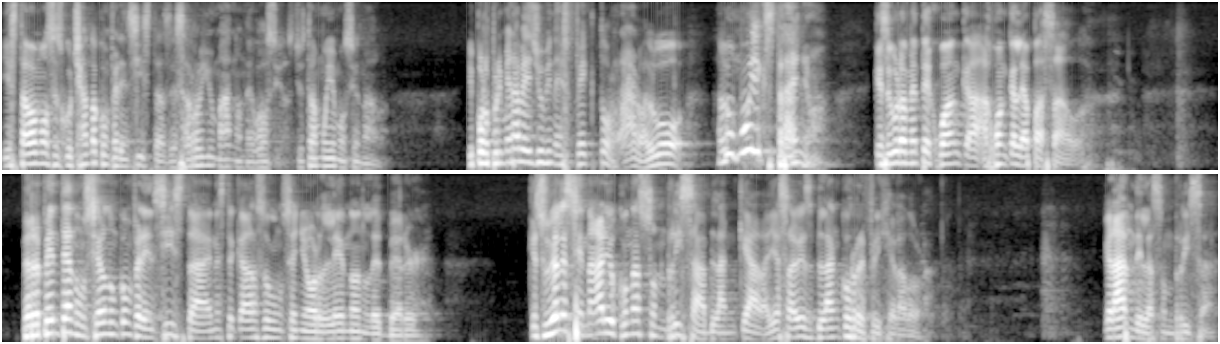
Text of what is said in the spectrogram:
y estábamos escuchando a conferencistas, desarrollo humano, negocios. Yo estaba muy emocionado. Y por primera vez yo vi un efecto raro, algo, algo muy extraño, que seguramente Juanca, a Juanca le ha pasado. De repente anunciaron un conferencista, en este caso un señor Lennon Ledbetter, que subió al escenario con una sonrisa blanqueada, ya sabes, blanco refrigerador. Grande la sonrisa.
